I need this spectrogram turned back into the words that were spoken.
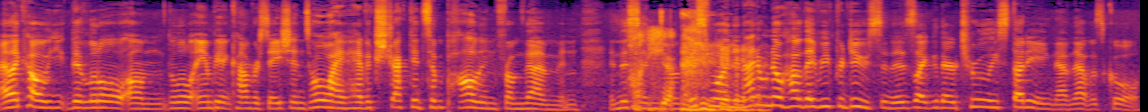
I like how you, the little um the little ambient conversations. Oh, I have extracted some pollen from them, and and this and Yeah. um, this one, and I don't know how they reproduce. And it's like they're truly studying them. That was cool.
